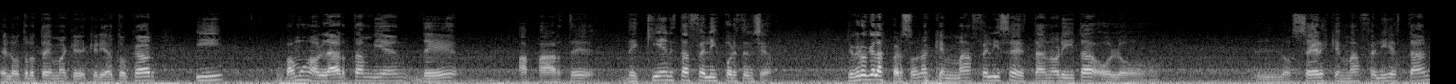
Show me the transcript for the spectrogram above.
el otro tema que quería tocar y vamos a hablar también de, aparte, de quién está feliz por este. Yo creo que las personas que más felices están ahorita o los, los seres que más felices están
